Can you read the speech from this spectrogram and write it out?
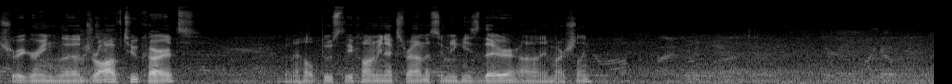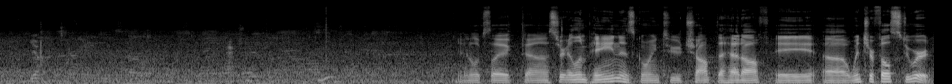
Triggering the draw of two cards. Going to help boost the economy next round, assuming he's there uh, in marshalling. And it looks like uh, Sir Ilyn Payne is going to chop the head off a uh, Winterfell steward.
